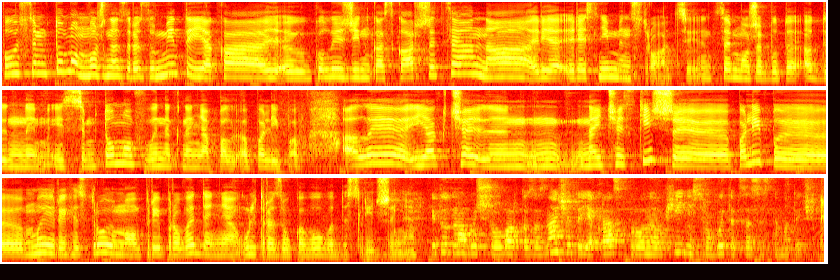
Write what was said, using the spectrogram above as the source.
По симптомам можна зрозуміти, яка, е, коли жінка скаржиться на рясні менструації. Це може бути одним із симптомів виникнення поліпів. Але як е, найчастіше поліпи ми реєструємо при проведенні ультразвукового дослідження. І тут, мабуть, що варто зазначити якраз про необхідність робити це систематично.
